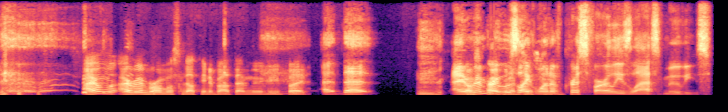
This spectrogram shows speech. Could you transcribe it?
I I remember almost nothing about that movie, but uh, that I remember it was like one of Chris Farley's last movies,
